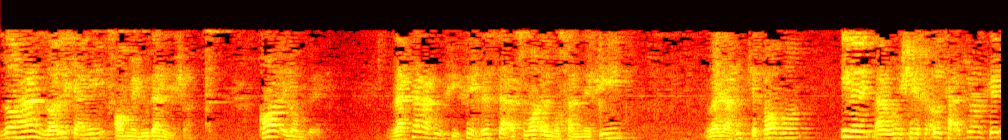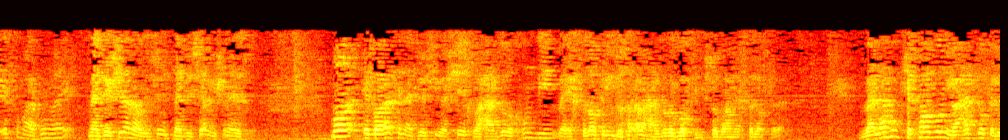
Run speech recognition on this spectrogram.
ظاهرا ذالک یعنی عامی بودن ایشان. قائلون به ذکره فی فهرست اسماء المصنفین و لهو کتابون اینه مرحوم شیخ حالا تعجب که اسم مرحوم نجاشی را نوازه چون نجاشی هم ایشون اسم. ما عبارت نجاشی و شیخ و هر دو رو خوندیم و اختلاف این دو تا هر دو رو گفتیم تو با هم اختلاف داره. و لهو کتابون یا حد فل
